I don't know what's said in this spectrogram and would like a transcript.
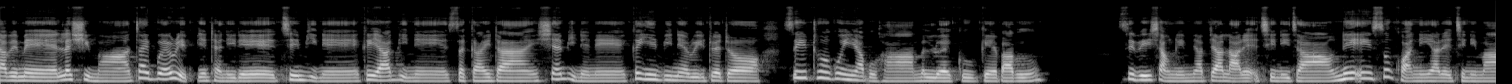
ဒါပေမဲ့လက်ရှိမှာတိုက်ပွဲတွေပြင်းထန်နေတဲ့ချင်းပြည်နယ်၊ကယားပြည်နယ်၊စကိုင်းတိုင်း၊ရှမ်းပြည်နယ်နဲ့ကရင်ပြည်နယ်တွေအတွက်တော့စေးထိုးခွင့်ရဖို့ဟာမလွယ်ကူခဲ့ပါဘူး။စစ်ဘေးရှောင်တွေများပြားလာတဲ့အခြေအနေကြောင့်နေအိမ်စွန့်ခွာနေရတဲ့အခြေအနေမှာ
